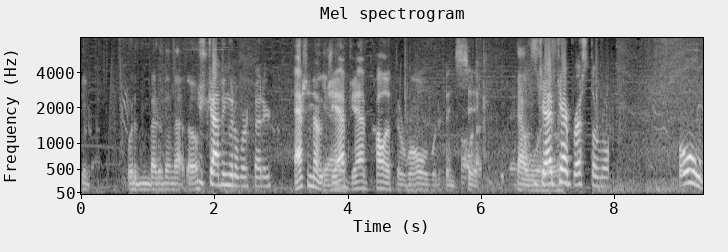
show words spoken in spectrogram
would have been better than that though. Just jabbing would have worked better. Actually, no. Yeah. Jab, jab, call out the roll would have been sick. That would. Jab, jab, rest the roll. Oh,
